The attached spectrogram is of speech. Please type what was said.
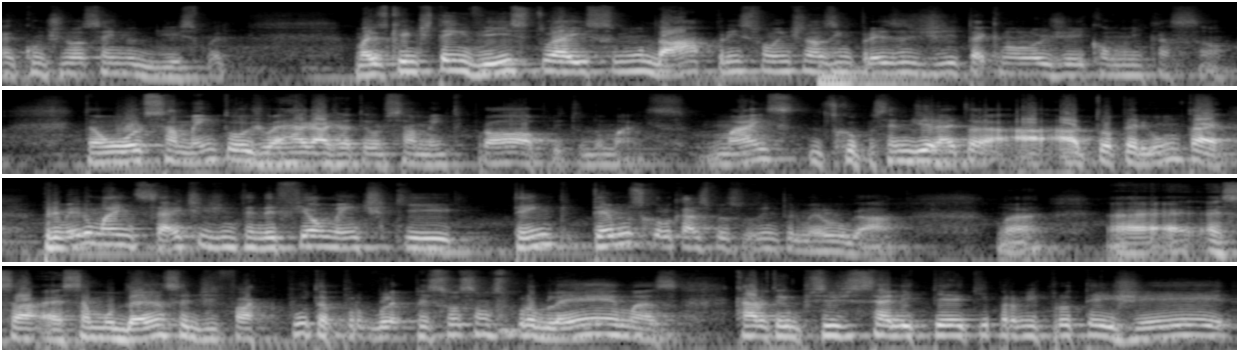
é, continua sendo dísparo. Mas o que a gente tem visto é isso mudar, principalmente nas empresas de tecnologia e comunicação. Então, o orçamento hoje, o RH já tem orçamento próprio e tudo mais. Mas, desculpa, sendo direto, a, a tua pergunta é: primeiro, o mindset de entender fielmente que tem, temos que colocar as pessoas em primeiro lugar. Né? É, essa, essa mudança de falar, puta, pessoas são os problemas, cara, eu tenho, preciso de CLT aqui para me proteger,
